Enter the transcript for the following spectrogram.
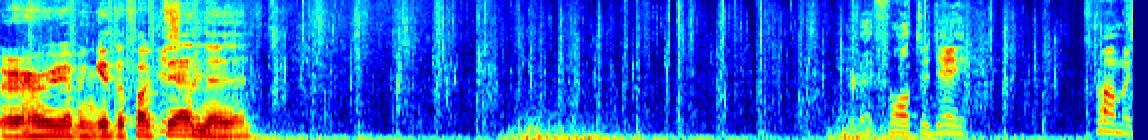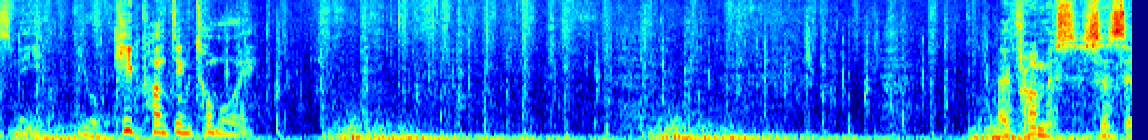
Better hurry up and get the fuck This down way. there. then. If I fall today, promise me you will keep hunting Tomoe. I promise, Sensei.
